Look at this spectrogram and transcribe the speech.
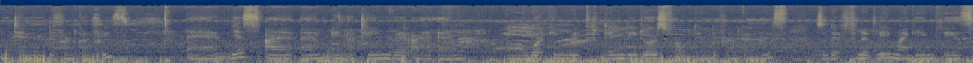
in 10 different countries. And yes i am in a team where i am uh, working with 10 leaders from 10 different countries so definitely my game is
